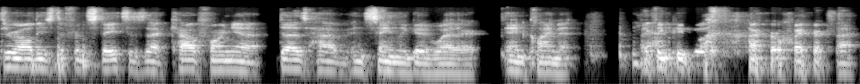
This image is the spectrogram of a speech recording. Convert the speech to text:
through all these different states, is that California does have insanely good weather and climate. Yeah. I think people are aware of that,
